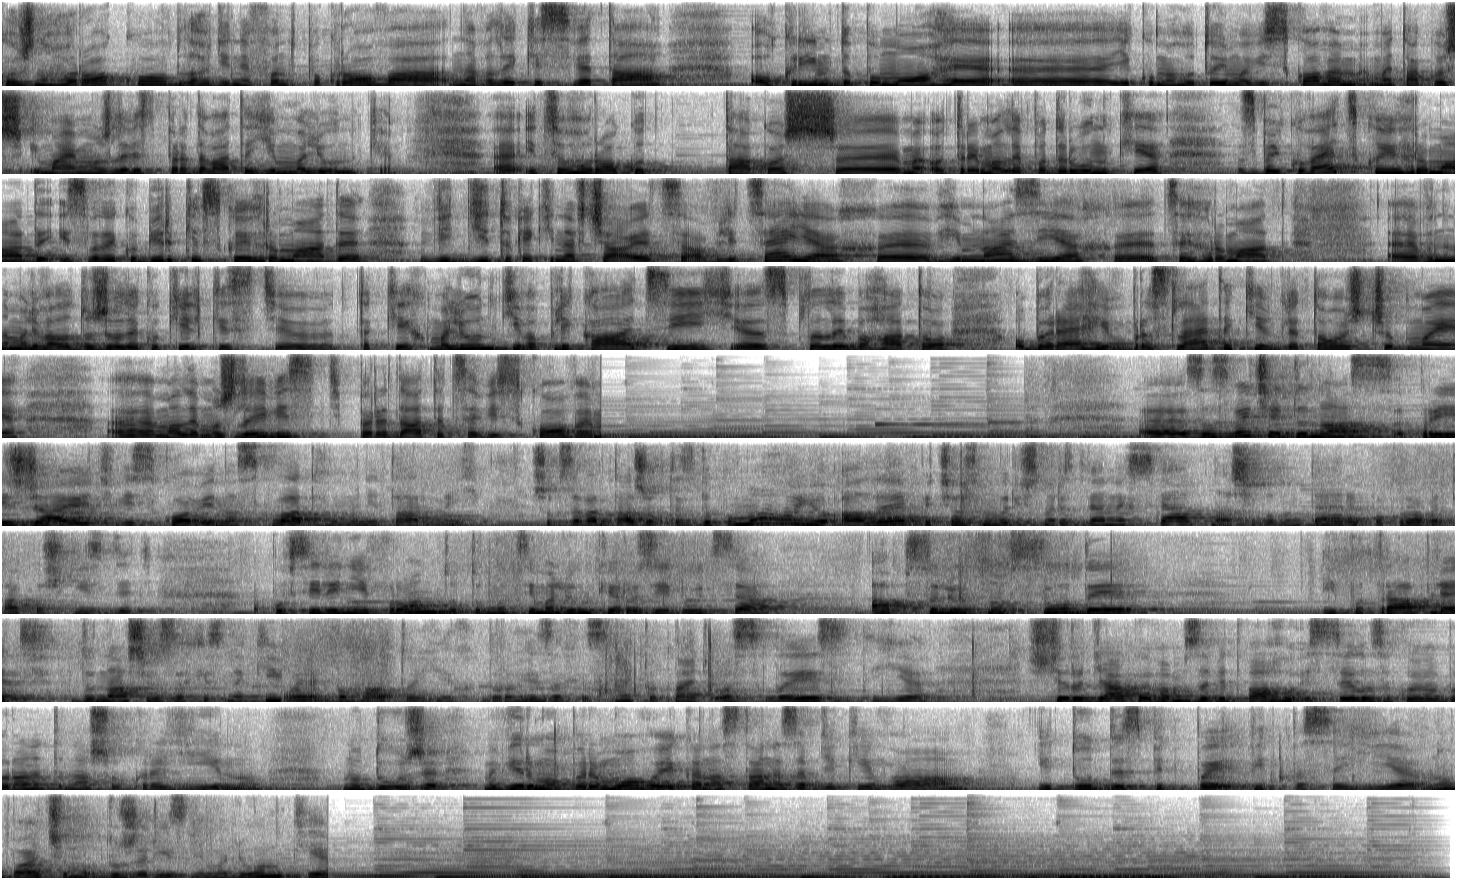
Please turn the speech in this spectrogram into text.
Кожного року благодійний фонд Покрова на великі свята, окрім допомоги, е, яку ми готуємо військовим, ми також і маємо можливість передавати їм малюнки. Е, І цього року також е, ми отримали подарунки з Байковецької громади і з Великобірківської громади від діток, які навчаються в ліцеях, в гімназіях цих громад. Е, Вони намалювали дуже велику кількість е, таких малюнків, аплікацій, е, сплели багато оберегів, браслетиків для того, щоб ми мали можливість передати це військовим. Зазвичай до нас приїжджають військові на склад гуманітарний, щоб завантажувати з допомогою, але під час новорічно-різдвяних свят наші волонтери покрови також їздять по всій лінії фронту, тому ці малюнки розійдуться абсолютно всюди і потраплять до наших захисників. Ой, як багато їх, дорогий захисник. Тут навіть ось лист є. Щиро дякую вам за відвагу і силу, з якою ви бороните нашу Україну. Ну дуже. Ми віримо в перемогу, яка настане завдяки вам. І тут десь підпи- підписи є. Ну, бачимо дуже різні малюнки.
